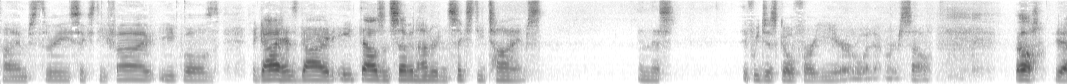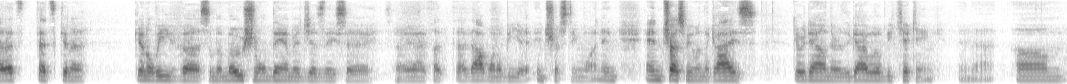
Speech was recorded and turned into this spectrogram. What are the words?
times 365 equals. The guy has died 8,760 times in this, if we just go for a year or whatever. So, oh, yeah, that's, that's gonna, gonna leave uh, some emotional damage, as they say. So yeah, I thought that, that one will be an interesting one. And and trust me, when the guys go down there, the guy will be kicking and that. Um,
